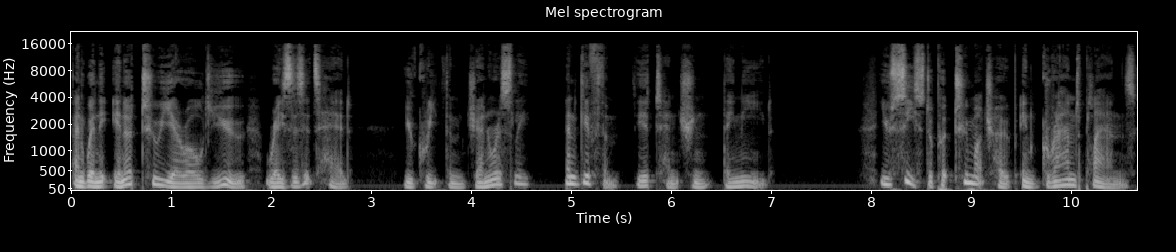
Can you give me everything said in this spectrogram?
and when the inner two year old you raises its head, you greet them generously and give them the attention they need. You cease to put too much hope in grand plans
